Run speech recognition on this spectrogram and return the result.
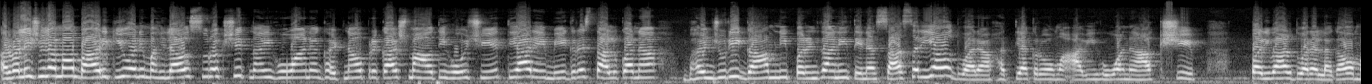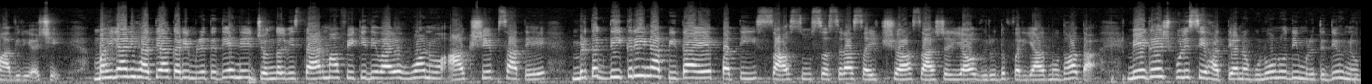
અરવલ્લી જિલ્લામાં બાળકીઓ અને મહિલાઓ સુરક્ષિત નહીં હોવાના ઘટનાઓ પ્રકાશમાં આવતી હોય છે, ત્યારે મેઘરજ તાલુકાના ભંજુરી ગામની પરિણીતાની તેના સાસરિયાઓ દ્વારા હત્યા કરવામાં આવી હોવાના આક્ષેપ પરિવાર દ્વારા લગાવવામાં આવી રહ્યા છે. મહિલાની હત્યા કરી મૃતદેહને જંગલ વિસ્તારમાં ફેંકી દેવાયો હોવાનો આક્ષેપ સાથે મૃતક દીકરીના પિતાએ પતિ, સાસુ, સસરા સહિત છ સાસરિયાઓ વિરુદ્ધ ફરિયાદ નોંધાવતા મેઘરજ પોલીસે હત્યાનો ગુનો નોંધી મૃતદેહનું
